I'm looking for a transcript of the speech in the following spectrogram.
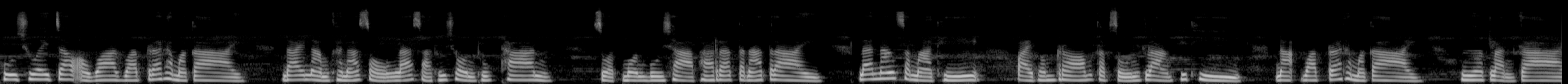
ผู้ช่วยเจ้าอาวาสวัดพระธรรมกาย ได้นำคณะสงฆ์และสาธุชนทุกท่าน สวดมนต์บูชาพระรัตนตรัย และนั่งสมาธิ ไปพร้อมๆ กับศูนย์กลางพิธี ณ วัดพระธรรมกาย เพื่อกลั่นกาย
